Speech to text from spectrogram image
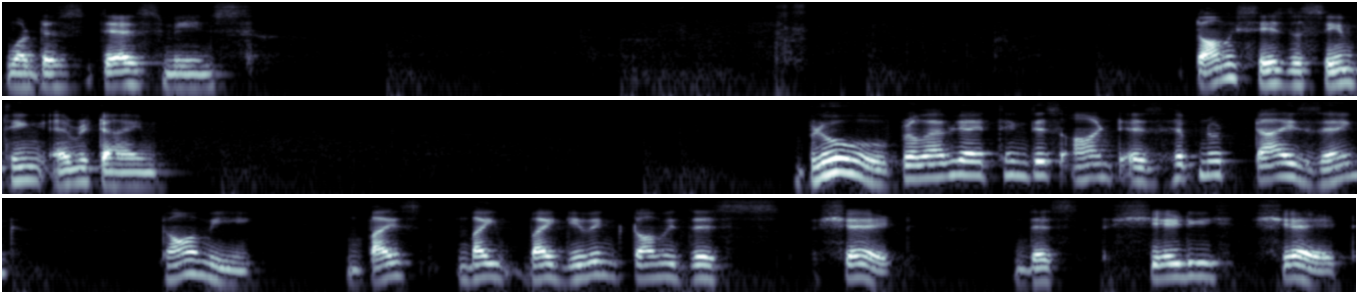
What does this means? Tommy says the same thing every time. Bro, probably I think this aunt is hypnotizing Tommy by by by giving Tommy this shit, this shady shit,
